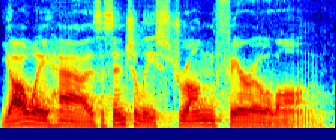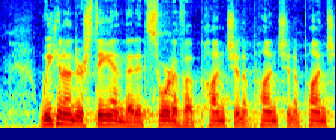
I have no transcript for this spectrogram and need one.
Yahweh has essentially strung Pharaoh along. We can understand that it's sort of a punch and a punch and a punch.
